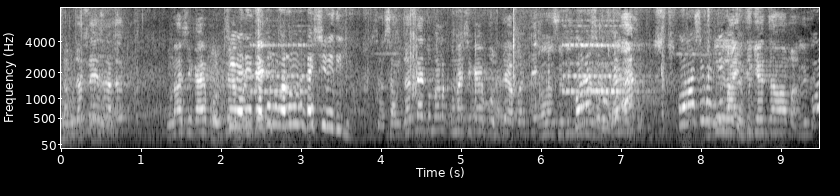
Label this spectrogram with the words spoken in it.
समजत नाही साधं कुणाशी काय आपण देतात आणि वरून म्हणतात शिवी दिली. समजत नाही तुम्हाला कुणाशी काय बोलतोय आपण ते? कोणाशी म्हणजे? कोणाशी माहिती घेत जावा मग. कोण-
